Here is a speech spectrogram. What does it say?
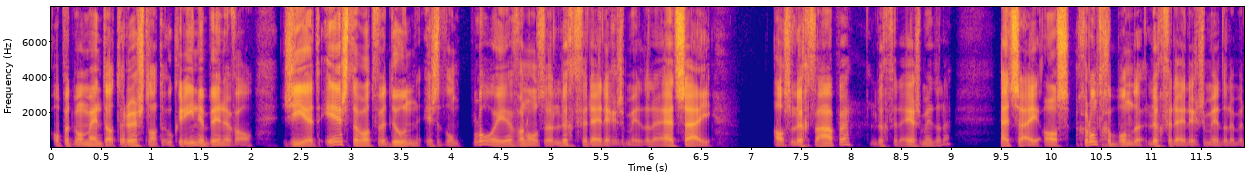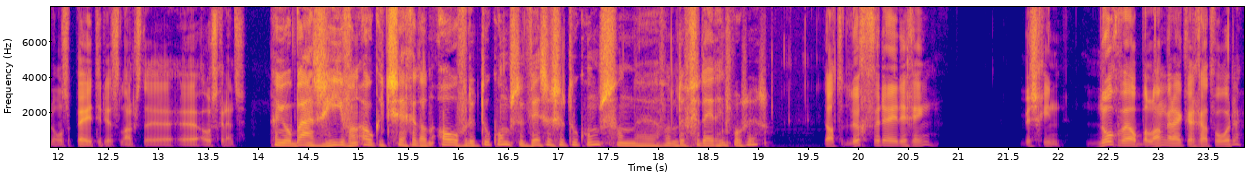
op het moment dat Rusland Oekraïne binnenvalt, zie je het eerste wat we doen is het ontplooien van onze luchtverdedigingsmiddelen. Het zij als luchtwapen, luchtverdedigingsmiddelen. Het zij als grondgebonden luchtverdedigingsmiddelen met onze Patriots langs de uh, oostgrens. Kun je op basis hiervan ook iets zeggen dan over de toekomst, de westerse toekomst van, uh, van het luchtverdedigingsproces? Dat luchtverdediging misschien nog wel belangrijker gaat worden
